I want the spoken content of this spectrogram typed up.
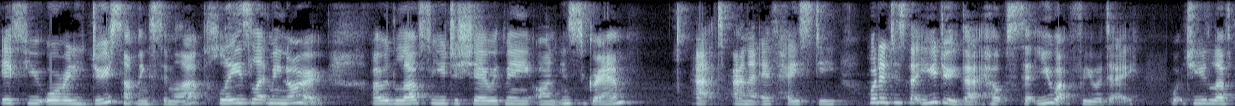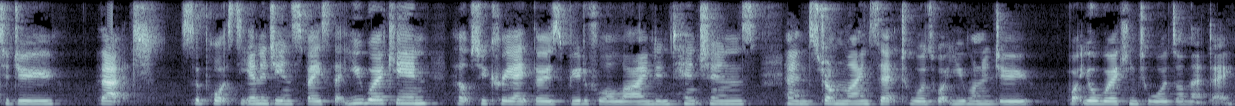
if you already do something similar, please let me know. I would love for you to share with me on Instagram at Anna F. Hastie what it is that you do that helps set you up for your day. What do you love to do that supports the energy and space that you work in, helps you create those beautiful aligned intentions and strong mindset towards what you want to do, what you're working towards on that day.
